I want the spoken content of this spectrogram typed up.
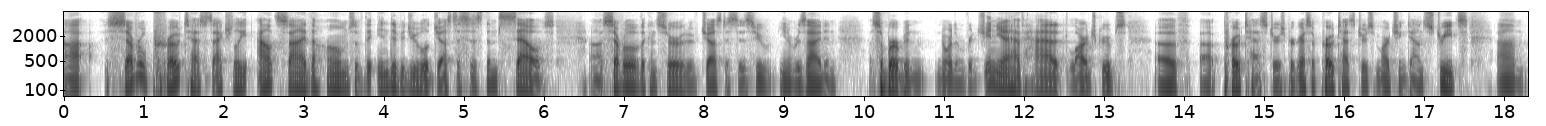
uh, several protests actually outside the homes of the individual justices themselves. Uh, several of the conservative justices who you know reside in suburban Northern Virginia have had large groups of uh, protesters, progressive protesters, marching down streets, um,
